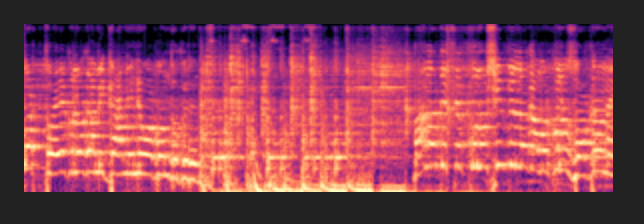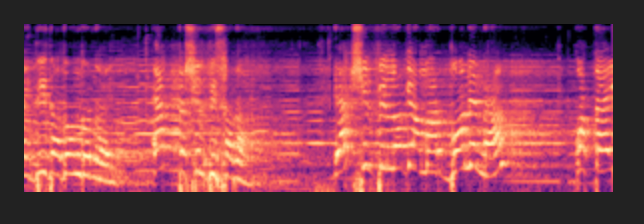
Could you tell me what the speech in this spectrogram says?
করতো, এগুলোকে আমি গানে নেওয়া বন্ধ করে দিচ্ছি বাংলাদেশের কোনো শিল্পীর লগে আমার কোনো ঝগড়া নাই, দ্বিধা দ্বন্দ্ব নাই, একটা শিল্পী ছাড়া। শিল্পীর লগে আমার বনে না, কথাই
